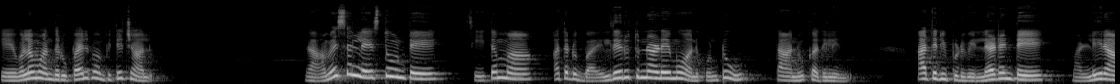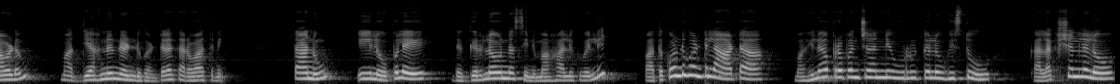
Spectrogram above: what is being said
కేవలం వంద రూపాయలు పంపితే చాలు. రామేశం లేస్తూ ఉంటే సీతమ్మ అతడు బయలుదేరుతున్నాడేమో అనుకుంటూ తాను కదిలింది. అతడిప్పుడు వెళ్ళాడంటే మళ్ళీ రావడం మధ్యాహ్నం రెండు గంటల తర్వాతనే. తాను ఈ లోపలే దగ్గరలో ఉన్న సినిమా హాలుకు వెళ్ళి పదకొండు గంటల ఆట మహిళా ప్రపంచాన్ని ఉర్రుతలూగిస్తూ కలెక్షన్లలో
